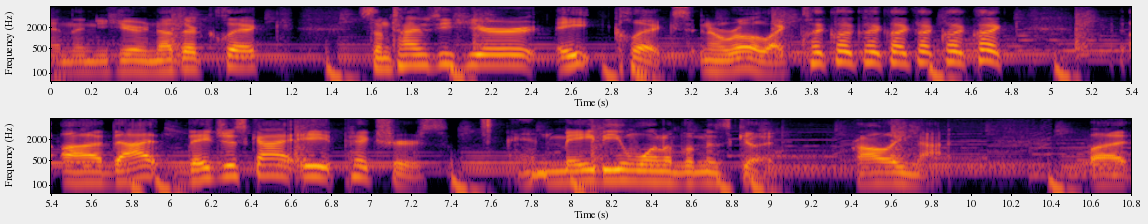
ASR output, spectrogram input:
And then you hear another click. Sometimes you hear eight clicks in a row, like click, click, click, click, click, click, click. Uh, that they just got eight pictures, and maybe one of them is good. Probably not. But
